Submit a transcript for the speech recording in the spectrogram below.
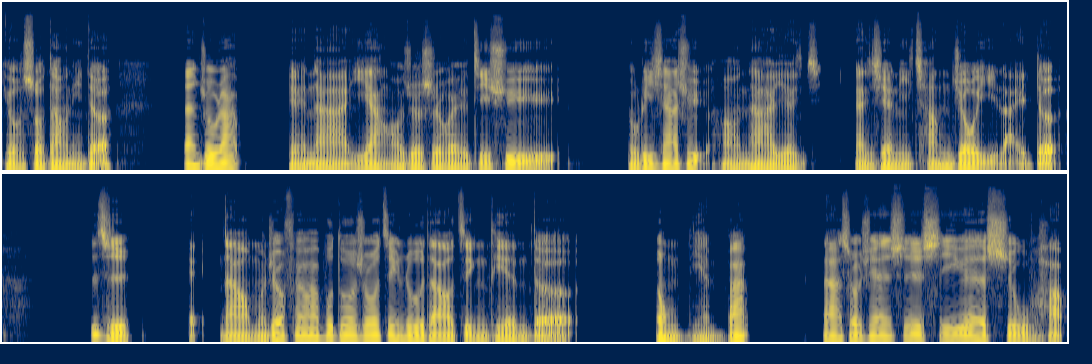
又收到你的赞助啦，诶，那一样我就是会继续努力下去，好，那也感谢你长久以来的。支持，哎，那我们就废话不多说，进入到今天的重点吧。那首先是十一月十五号，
